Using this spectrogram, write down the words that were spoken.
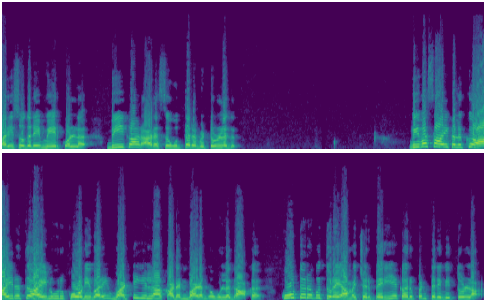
பரிசோதனை மேற்கொள்ள பீகார் அரசு உத்தரவிட்டுள்ளது. விவசாயிகளுக்கு ஆயிரத்து ஐநூறு கோடி வரை வட்டியில்லா கடன் வழங்க உள்ளதாக கூட்டுறவுத்துறை அமைச்சர் பெரிய கருப்பன் தெரிவித்துள்ளார்.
